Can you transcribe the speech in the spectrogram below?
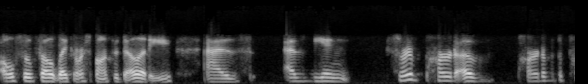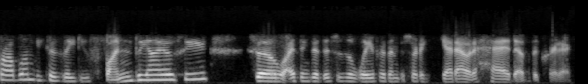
also felt like a responsibility as as being sort of part of part of the problem because they do fund the IOC. So I think that this is a way for them to sort of get out ahead of the critics.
